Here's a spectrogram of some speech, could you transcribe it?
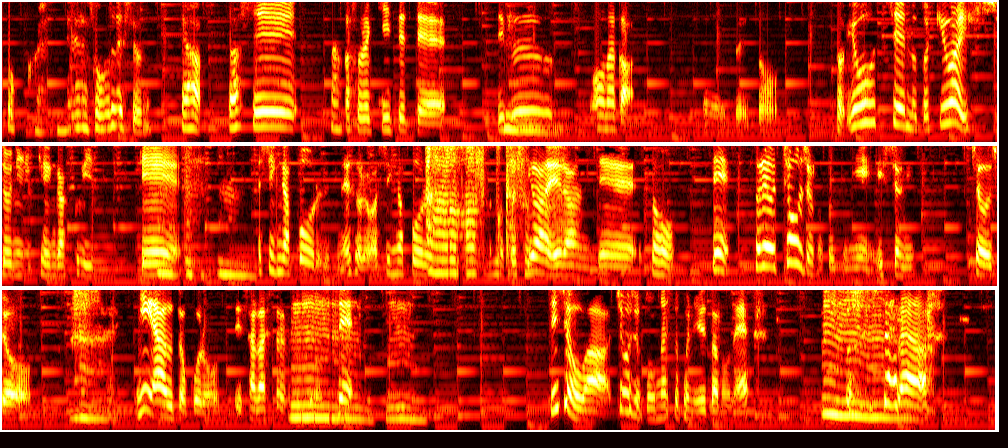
そっかね、そうですよね。いや、私、なんかそれ聞いてて、自分をなんか、うん、えっと、幼稚園の時は一緒に見学行って、うんうん、シンガポールですね。それはシンガポールの時は選んで、そう。で、それを長女の時に一緒に長女に会うところって探したんですよ。で、次女は長女と同じとこに入れたのね。そしたら、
